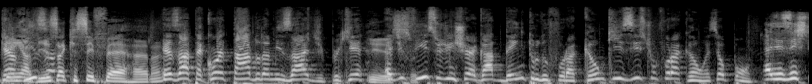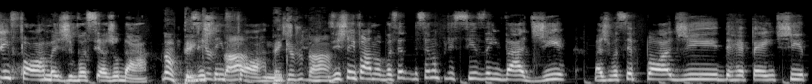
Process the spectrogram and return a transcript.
Quem avisa que se ferra, né? Exato, é cortado da amizade. Porque é Isso. difícil de enxergar dentro do furacão que existe um furacão. Esse é o ponto. Mas existem formas de você ajudar. Não, tem que existem ajudar, formas. tem que ajudar. Existem formas. Você, você não precisa invadir, mas você pode, de repente,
